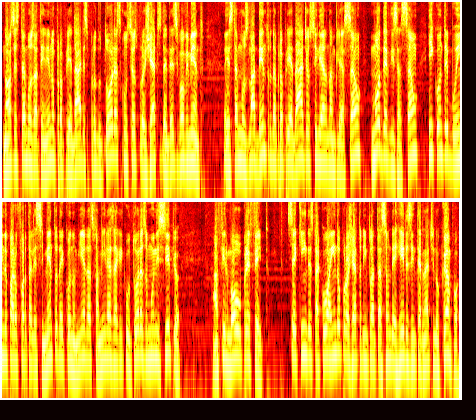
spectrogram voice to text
Nós estamos atendendo propriedades produtoras com seus projetos de desenvolvimento. Estamos lá dentro da propriedade auxiliando na ampliação, modernização e contribuindo para o fortalecimento da economia das famílias agricultoras do município, afirmou o prefeito. Sequim destacou ainda o projeto de implantação de redes de internet no campo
